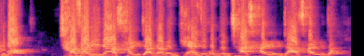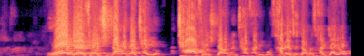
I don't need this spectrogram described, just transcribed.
그봐. 자살이냐, 살자냐는 계속 없는 자살 자, 살 자. 어디에서 시작하냐 차이요. 자서 시작하면 자살이고, 살에서 시작하면 살자요.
